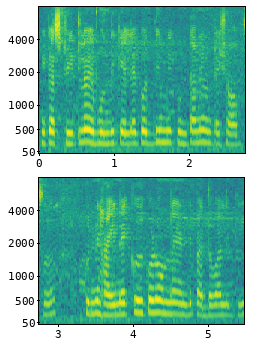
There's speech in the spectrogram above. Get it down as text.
మీకు ఆ స్ట్రీట్లో ముందుకు వెళ్ళే కొద్దీ మీకు ఉంటానే ఉంటాయి షాప్స్. కొన్ని హైనెక్ కూడా ఉన్నాయండి పెద్దవాళ్ళకి.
